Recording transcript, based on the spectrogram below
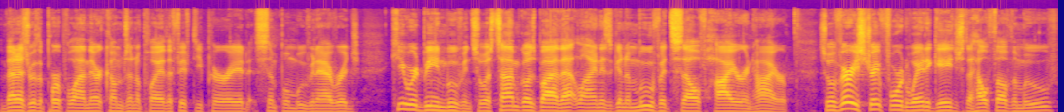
that is where the purple line there comes into play, the 50 period simple moving average. Keyword being moving. So as time goes by, that line is going to move itself higher and higher. So a very straightforward way to gauge the health of the move.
